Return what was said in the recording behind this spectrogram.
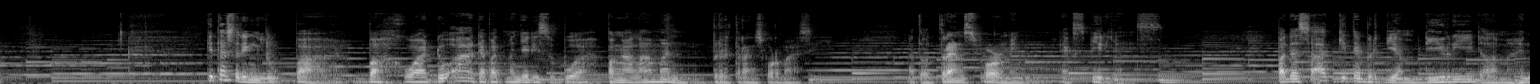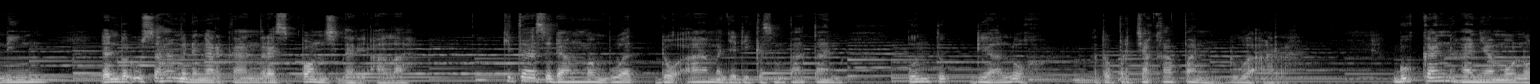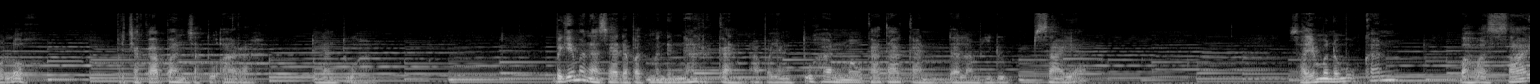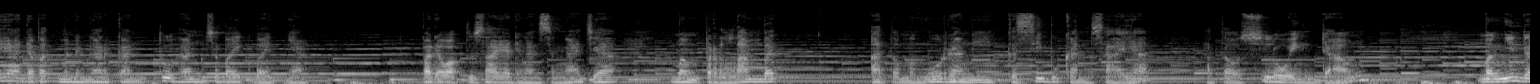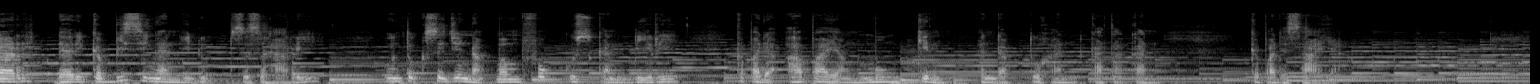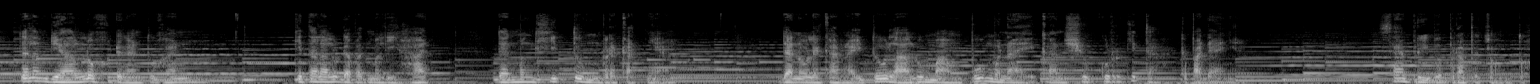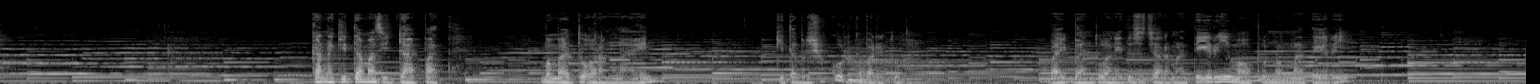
Kita sering lupa bahwa doa dapat menjadi sebuah pengalaman bertransformasi atau transforming experience. Pada saat kita berdiam diri dalam hening dan berusaha mendengarkan respons dari Allah, kita sedang membuat doa menjadi kesempatan untuk dialog atau percakapan dua arah bukan hanya monolog, percakapan satu arah Tuhan. Bagaimana saya dapat mendengarkan apa yang Tuhan mau katakan dalam hidup saya? saya menemukan bahwa saya dapat mendengarkan Tuhan sebaik-baiknya pada waktu saya dengan sengaja memperlambat atau mengurangi kesibukan saya atau slowing down, menghindar dari kebisingan hidup sesehari untuk sejenak memfokuskan diri kepada apa yang mungkin hendak Tuhan katakan kepada saya. Dalam dialog dengan Tuhan, kita lalu dapat melihat dan menghitung berkatnya. Dan oleh karena itu lalu mampu menaikkan syukur kita kepadanya. Saya beri beberapa contoh. Karena kita masih dapat membantu orang lain, kita bersyukur kepada Tuhan. Baik bantuan itu secara materi maupun non-materi.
